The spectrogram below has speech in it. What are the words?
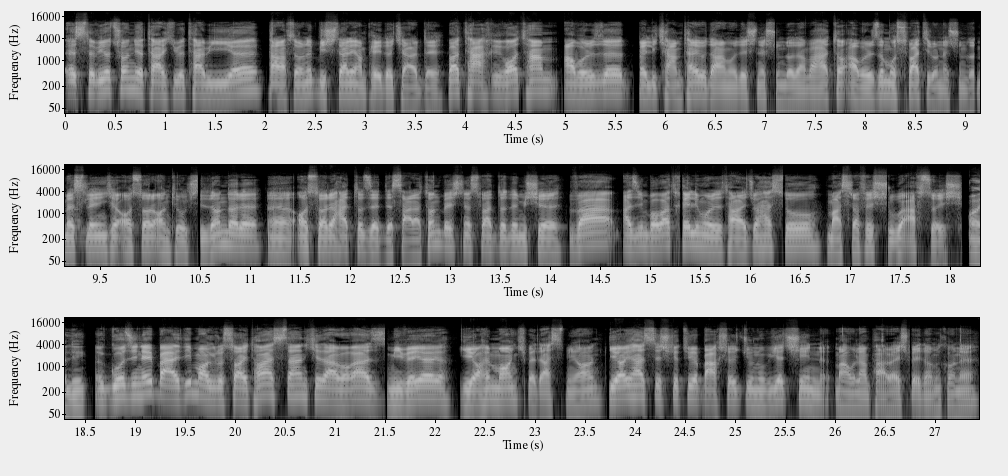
استویا چون یه ترکیب طبیعیه طرفداران بیشتری هم پیدا کرده و تحقیقات هم عوارض خیلی کمتری رو در موردش نشون دادن و حتی عوارض مثبتی رو نشون دادن. مثل اینکه آثار آنتی اکسیدان داره آثار حتی ضد سرطان بهش نسبت داده میشه و از این بابت خیلی مورد توجه هست و مصرفش رو به افزایش. عالی. گزینه بعدی ماگروسایت ها هستن که در واقع از میوه گیاه مانک به دست میان. گیاهی هستش که توی بخش جنوبی چین معمولا پرورش پیدا می‌کنه.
